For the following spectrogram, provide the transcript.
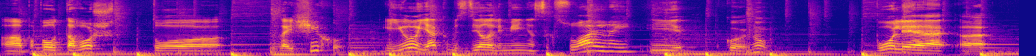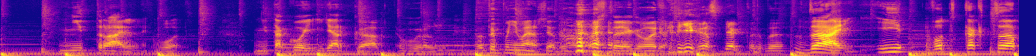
а, по поводу того, что зайчиху ее якобы сделали менее сексуальной и такой, ну, более э, нейтральной, вот. Не такой ярко выраженной. Ну, ты понимаешь, я думаю, про что я говорю. В каких аспектах, да? Да, и вот как-то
